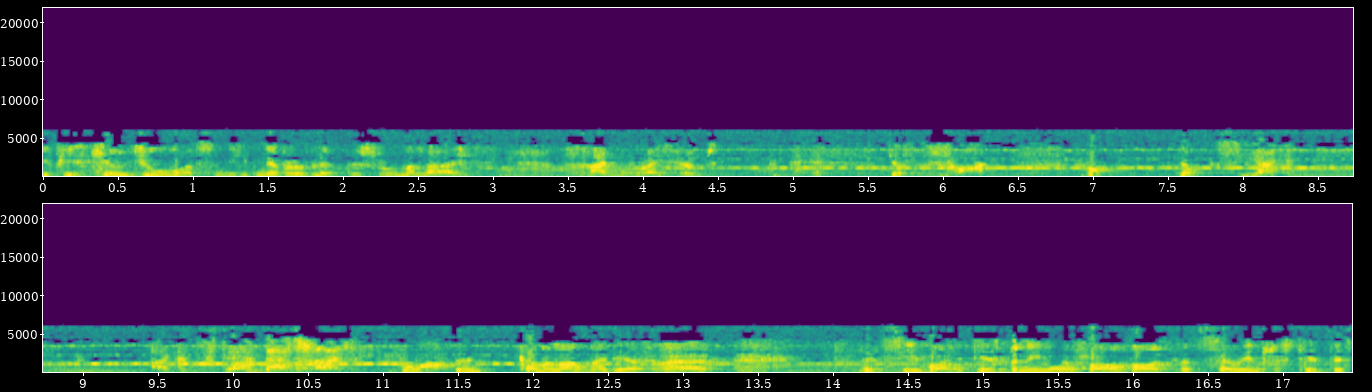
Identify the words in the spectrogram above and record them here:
If he'd killed you, Watson, he'd never have left this room alive. I'm all right, Holmes. Just a shock. Oh, Look, see, I can... I can stand that side. Then come along, my dear fellow. Uh, Let's see what it is beneath the floorboards that so interested this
